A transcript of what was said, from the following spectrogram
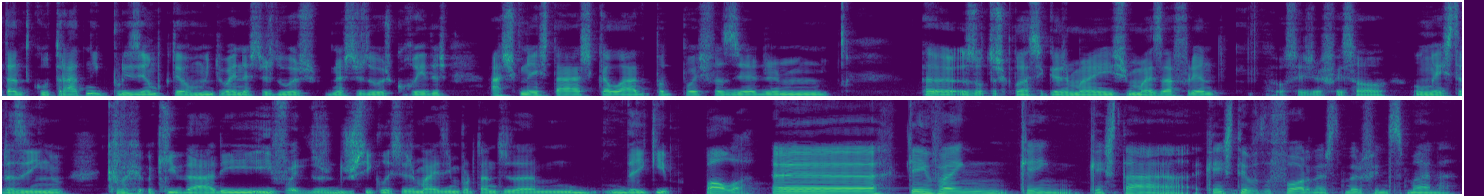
Tanto que o Tratnik, por exemplo, que teve muito bem nestas duas, nestas duas corridas, acho que nem está escalado para depois fazer hum, as outras clássicas mais, mais à frente. Ou seja, foi só um extrazinho que veio aqui dar e, e foi dos, dos, ciclistas mais importantes da, da equipe. Paula, uh, quem vem, quem, quem está, quem esteve de fora neste primeiro fim de semana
